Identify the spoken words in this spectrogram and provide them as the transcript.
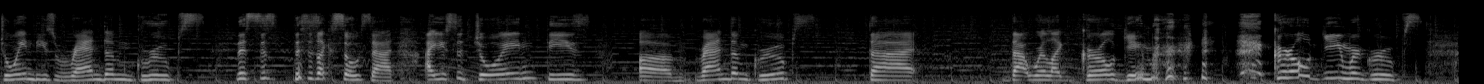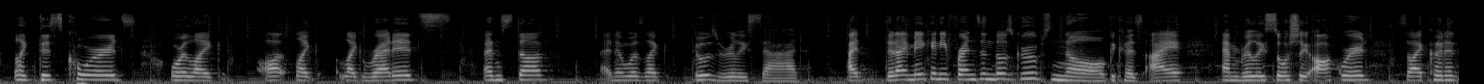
joined these random groups. This is this is like so sad. I used to join these um, random groups that that were like girl gamer girl gamer groups like discords or like uh, like like reddits and stuff. And it was like it was really sad. I did i make any friends in those groups? No because i am really socially awkward so i couldn't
